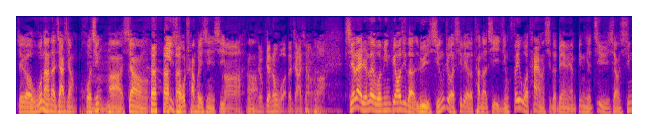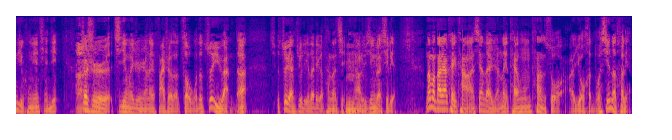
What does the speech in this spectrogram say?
这个吴楠的家乡火星、啊，向地球传回信息。啊啊就变成我的家乡了啊！携带人类文明标记的旅行者系列的探测器已经飞过太阳系的边缘，并且继续向星际空间前进。嗯这是迄今为止人类发射的走过的最远的、最远距离的这个探测器嗯啊，旅行者系列。那么大家可以看啊，现在人类太空探索啊有很多新的特点。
